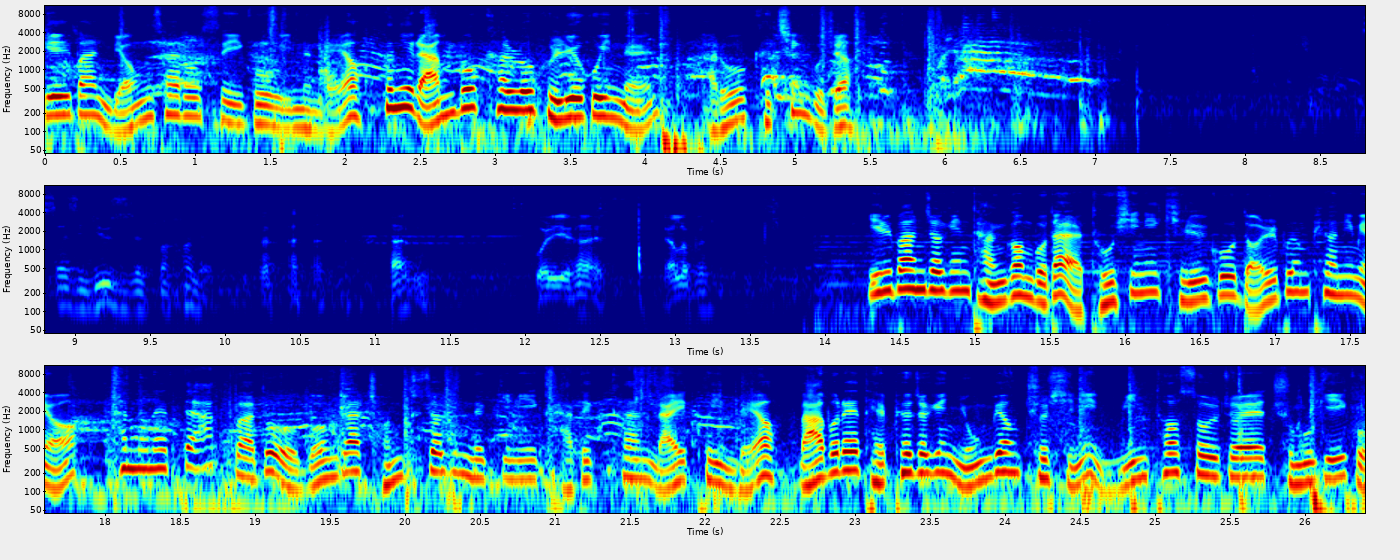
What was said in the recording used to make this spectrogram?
일반 명사로 쓰이고 있는데요. 흔히 람보 칼로 불리고 있는 바로 그 친구죠. What do you hunt? Elephants? 일반적인 단검보다 도신이 길고 넓은 편이며 한눈에 딱 봐도 뭔가 전투적인 느낌이 가득한 나이프인데요. 마블의 대표적인 용병 출신인 윈터 솔저의 주무기이고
